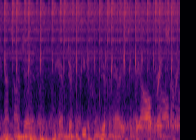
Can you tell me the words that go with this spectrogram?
And that's how jazz is. We have different people from different areas, and they all bring something.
